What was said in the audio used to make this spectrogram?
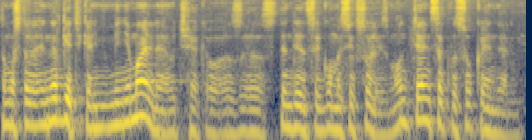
Потому что энергетика минимальная у человека с тенденцией гомосексуализма, он тянется к высокой энергии.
